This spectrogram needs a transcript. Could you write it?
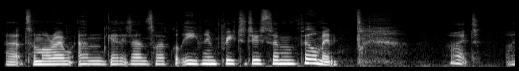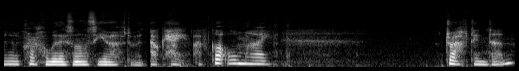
uh, tomorrow and get it done so I've got the evening free to do some filming. Right, I'm going to crack on with this and I'll see you afterwards. Okay, I've got all my drafting done.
